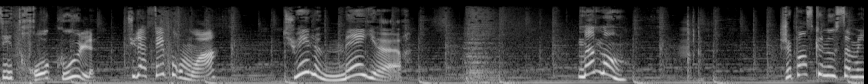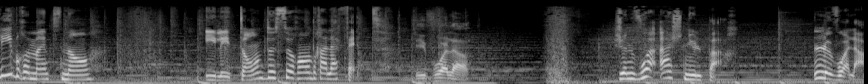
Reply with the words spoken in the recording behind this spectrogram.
C'est trop cool. Tu l'as fait pour moi. Tu es le meilleur. Maman, Je pense que nous sommes libres maintenant. Il est temps de se rendre à la fête. Et voilà. Je ne vois H nulle part. Le voilà.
